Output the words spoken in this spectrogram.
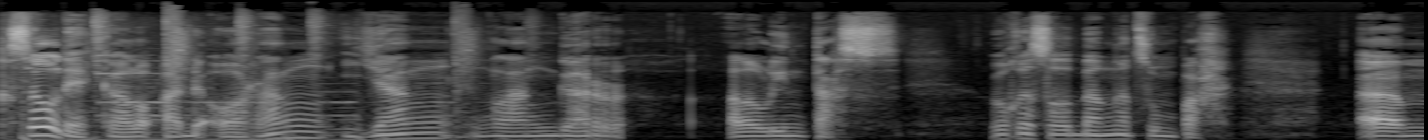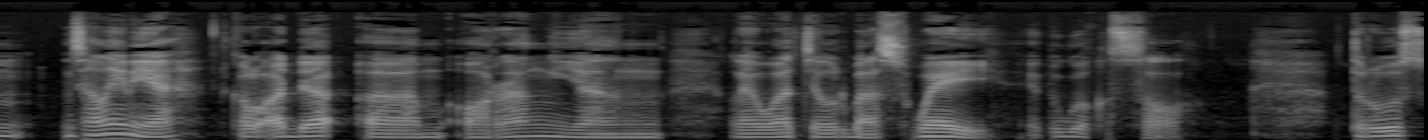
Kesel deh kalau ada orang yang ngelanggar lalu lintas. Gue kesel banget sumpah. Um, misalnya nih ya, kalau ada um, orang yang lewat jalur busway, itu gue kesel. Terus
